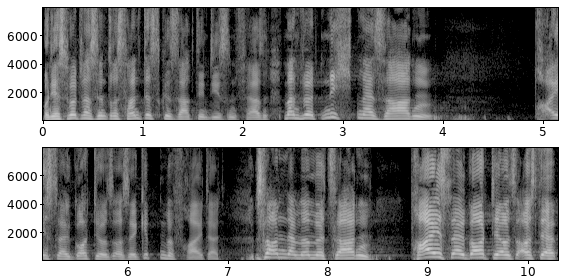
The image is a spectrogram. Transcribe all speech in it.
Und jetzt wird was Interessantes gesagt in diesen Versen. Man wird nicht mehr sagen, Preis sei Gott, der uns aus Ägypten befreit hat, sondern man wird sagen, Preis sei Gott, der uns aus der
